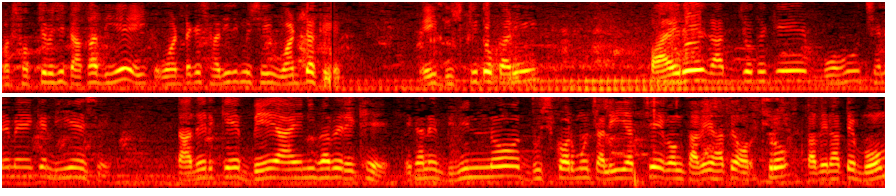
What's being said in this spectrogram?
বা সবচেয়ে বেশি টাকা দিয়ে এই ওয়ার্ডটাকে সাজিয়েছি কিন্তু সেই ওয়ার্ডটাকে এই দুষ্কৃতকারী বাইরের রাজ্য থেকে বহু ছেলে মেয়েকে নিয়ে এসে তাদেরকে বেআইনিভাবে রেখে এখানে বিভিন্ন দুষ্কর্ম চালিয়ে যাচ্ছে এবং তাদের হাতে অস্ত্র, তাদের হাতে বোম।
